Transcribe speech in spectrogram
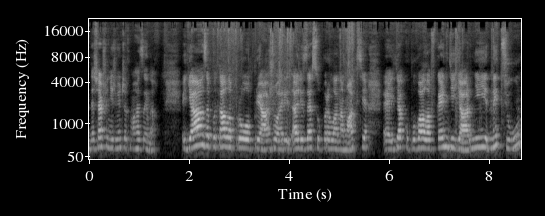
Дешевше, ніж в інших магазинах. Я запитала про пряжу Alize Суперла на Максі. Я купувала в Кенді Ярні, не цю,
